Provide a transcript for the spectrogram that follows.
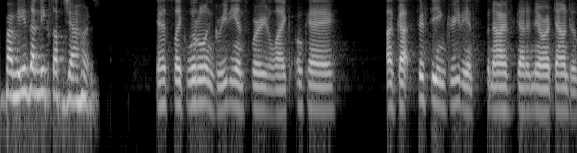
for me. It's a mix of genres. Yeah, it's like little ingredients where you're like, okay, I've got 50 ingredients, but now I've got to narrow it down to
